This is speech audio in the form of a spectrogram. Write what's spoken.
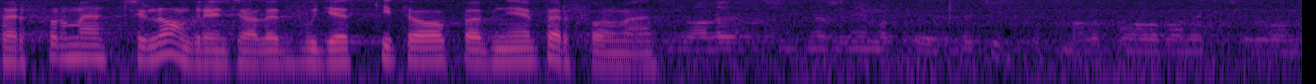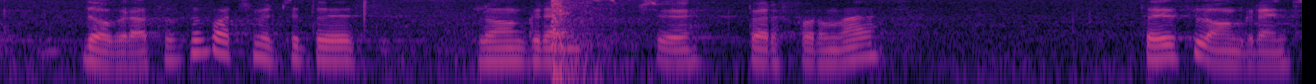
performance czy long range, ale dwudziestki to pewnie performance. No ale dziwne, że nie ma tych zacisków malo pomalowanych czerwonych. Dobra, to zobaczmy, czy to jest long range czy performance. To jest long range.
